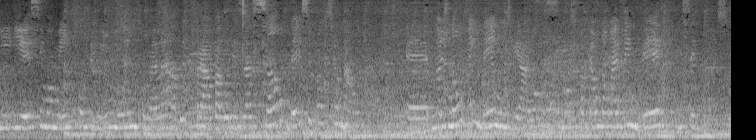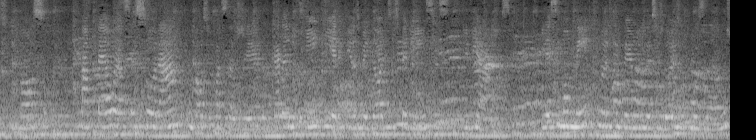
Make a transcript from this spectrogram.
E, e esse momento contribuiu muito, né, Leandro, para a valorização desse profissional. É, nós não vendemos viagens, nosso papel não é vender serviços, nosso papel é assessorar o nosso passageiro, garantir que ele tenha as melhores experiências de viagens. E esse momento que nós vivemos nesses dois últimos anos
